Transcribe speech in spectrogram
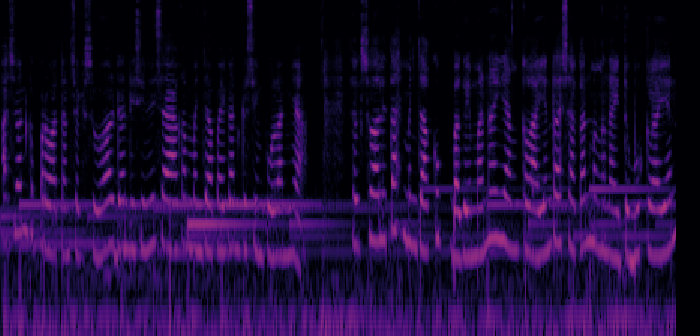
asuhan keperawatan seksual dan di sini saya akan menyampaikan kesimpulannya. Seksualitas mencakup bagaimana yang klien rasakan mengenai tubuh klien,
